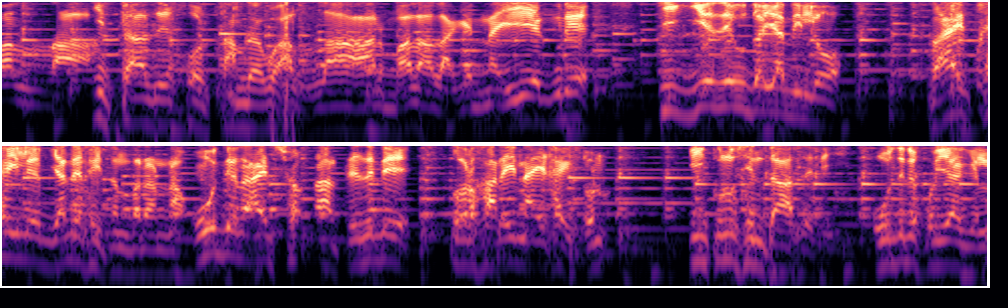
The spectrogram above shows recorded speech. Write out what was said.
আল্লাহ কিতা যে করতাম রে আল্লাহ আর ভালো লাগে না। ই এগুরে কি গিয়ে যে উদয়া দিল? রাইত খাইলে জানে খাইতাম পারাম না। ও যে রাইত রাতে যদি তোর হারে নাই খাইতন। ই কোনো চিন্তা আছে নি। ও যদি হইয়া গেল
